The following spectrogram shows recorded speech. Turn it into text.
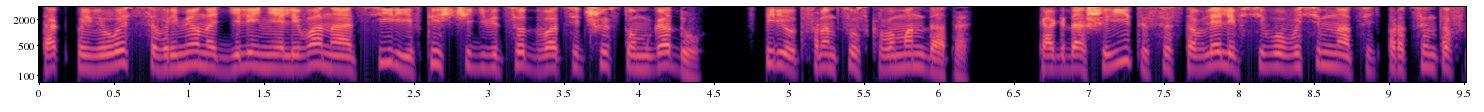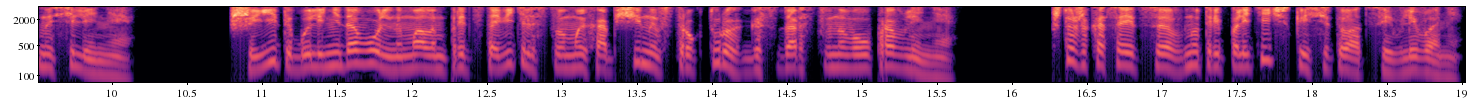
Так повелось со времен отделения Ливана от Сирии в 1926 году, в период французского мандата, когда шииты составляли всего 18% населения. Шииты были недовольны малым представительством их общины в структурах государственного управления. Что же касается внутриполитической ситуации в Ливане,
